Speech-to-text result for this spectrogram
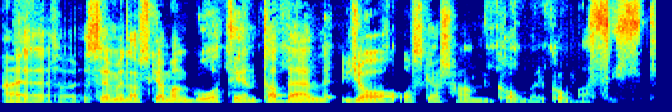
Nej, Eh, så det. Så jag menar, ska man gå till en tabell, ja, Oskarshamn kommer komma sist.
